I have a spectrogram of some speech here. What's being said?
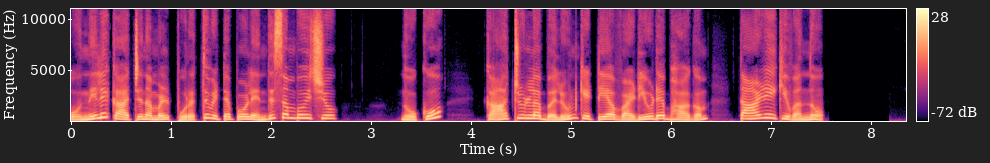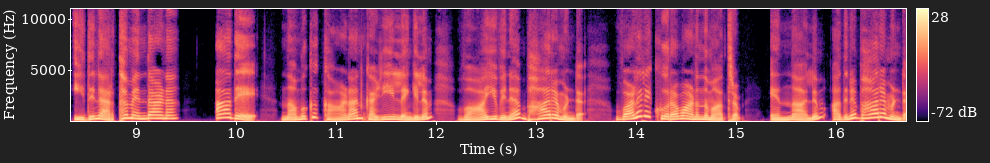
ഒന്നിലെ കാറ്റ് നമ്മൾ പുറത്തുവിട്ടപ്പോൾ എന്ത് സംഭവിച്ചു? നോക്കൂ കാറ്റുള്ള ബലൂൺ കെട്ടിയ വടിയുടെ ഭാഗം താഴേക്ക് വന്നു. ഇതിനർത്ഥമെന്താണ് അതെ നമുക്ക് കാണാൻ കഴിയില്ലെങ്കിലും വായുവിന് ഭാരമുണ്ട്. വളരെ കുറവാണെന്ന് മാത്രം. എന്നാലും അതിന് ഭാരമുണ്ട്.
